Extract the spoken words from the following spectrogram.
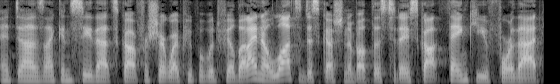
It does. I can see that, Scott, for sure, why people would feel that. I know lots of discussion about this today. Scott, thank you for that.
